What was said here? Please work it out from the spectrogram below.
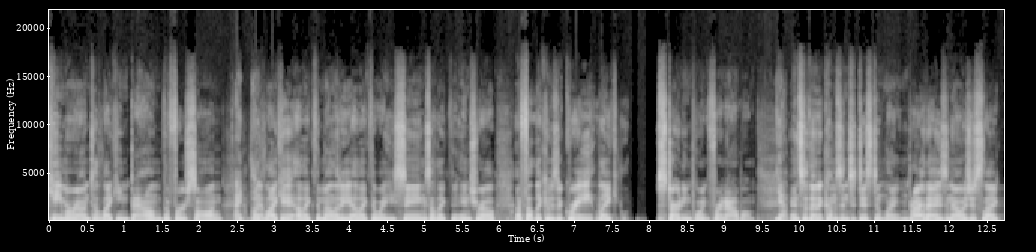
came around to liking "Bound," the first song. I- I like it. I like the melody. I like the way he sings. I like the intro. I felt like it was a great like starting point for an album. Yeah. And so then it comes into "Distant Light" and "Bright Eyes," and I was just like,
